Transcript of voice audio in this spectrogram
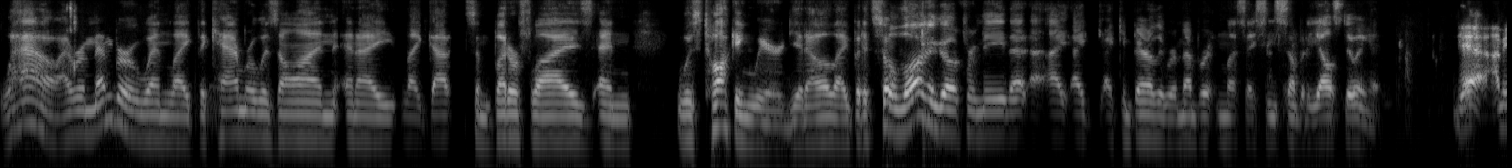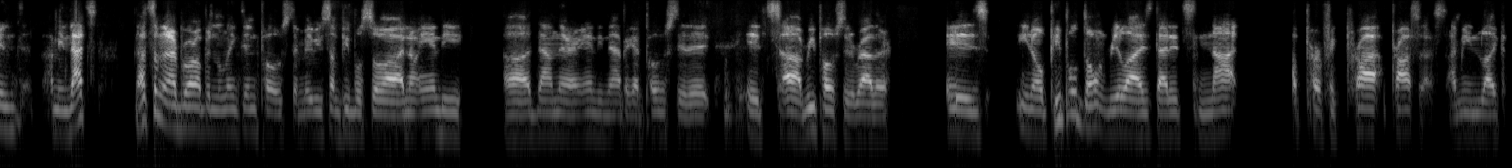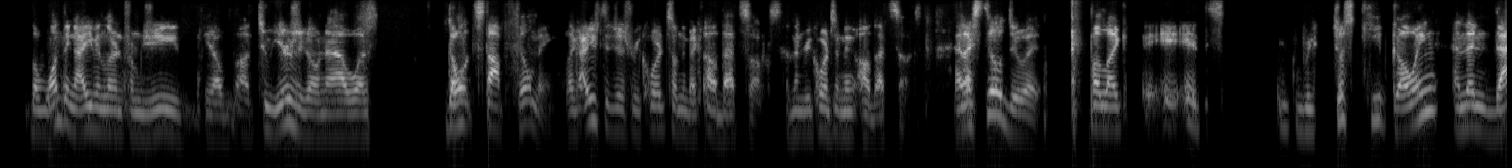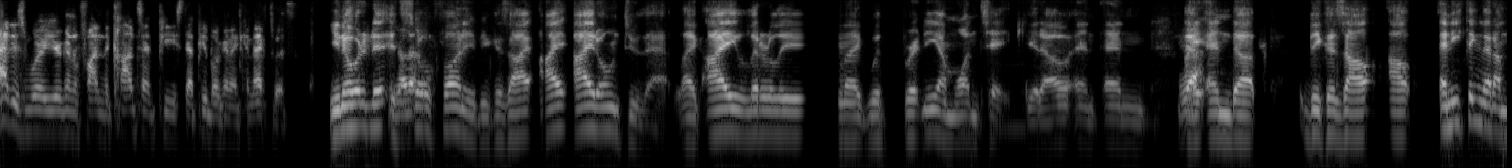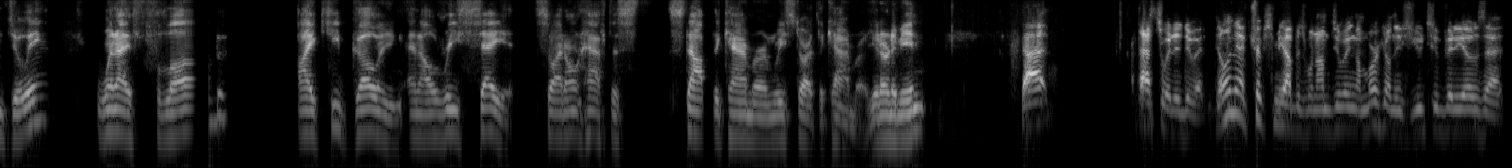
wow, I remember when like the camera was on and I like got some butterflies and was talking weird, you know, like, but it's so long ago for me that I, I, I can barely remember it unless I see somebody else doing it. Yeah. I mean, I mean, that's, that's something I brought up in the LinkedIn post and maybe some people saw, I know Andy, uh, down there, Andy Napick had posted it. It's uh, reposted it rather. Is you know people don't realize that it's not a perfect pro- process. I mean, like the one thing I even learned from G, you know, uh, two years ago now was don't stop filming. Like I used to just record something like, oh, that sucks, and then record something, oh, that sucks, and I still do it. But like it, it's just keep going, and then that is where you're going to find the content piece that people are going to connect with. You know what it is? It's so funny because I I I don't do that. Like I literally like with Brittany, I'm one take, you know, and and yeah. I end up because I'll I'll anything that I'm doing when I flub, I keep going and I'll re-say it so I don't have to s- stop the camera and restart the camera. You know what I mean? That that's the way to do it. The only thing that trips me up is when I'm doing I'm working on these YouTube videos that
